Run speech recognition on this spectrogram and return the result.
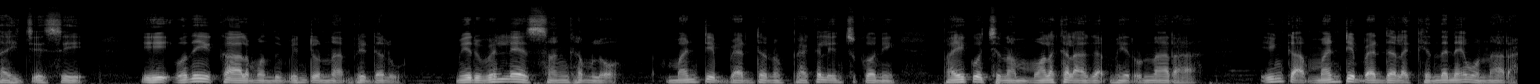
దయచేసి ఈ ఉదయకాలమందు వింటున్న బిడ్డలు మీరు వెళ్ళే సంఘంలో మంటి బెడ్డను పెకలించుకొని పైకొచ్చిన మొలకలాగా మీరున్నారా? ఇంకా మంటి బెడ్డల కిందనే ఉన్నారా?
